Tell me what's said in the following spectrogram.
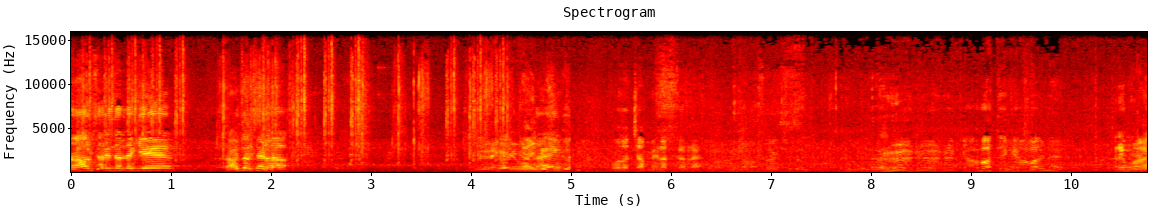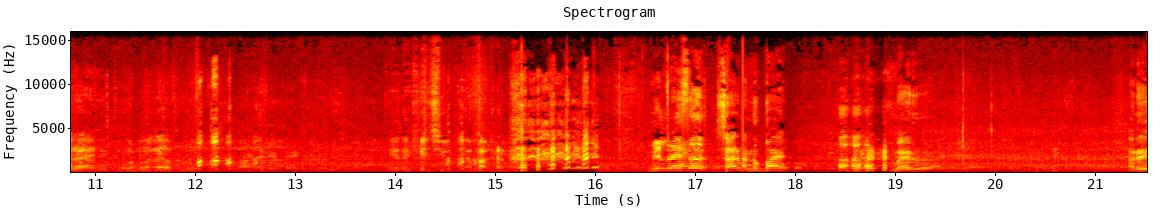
राहुल सर इधर देखिए। राहुल सर थैंक बहुत अच्छा मेहनत कर रहा है। क्या बात है क्या बात है। अरे मारा ये देखिए चूतिया पकड़ मिल रहे सर। सर अनूप भाई मैं अरे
